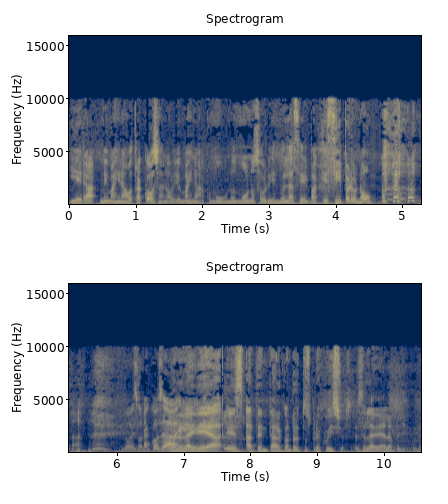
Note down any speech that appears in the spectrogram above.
y era me imaginaba otra cosa no yo imaginaba como unos monos sobreviviendo en la selva que sí pero no no es una cosa Bueno, la eh, idea es atentar contra tus prejuicios. Esa es la idea de la película.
